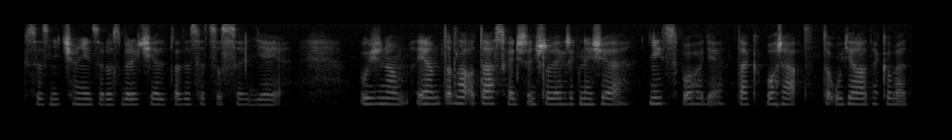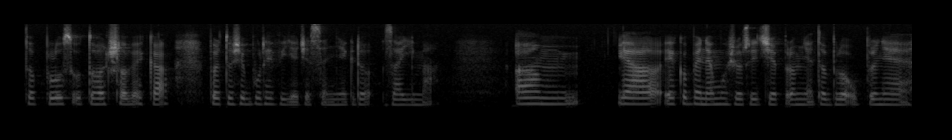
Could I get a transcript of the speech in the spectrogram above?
se z ničeho nic rozbrečí a zeptáte se, co se děje. Už jenom, jenom tahle otázka, když ten člověk řekne, že nic v pohodě, tak pořád to udělá takové to plus u toho člověka, protože bude vidět, že se někdo zajímá. Um, já jakoby nemůžu říct, že pro mě to bylo úplně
